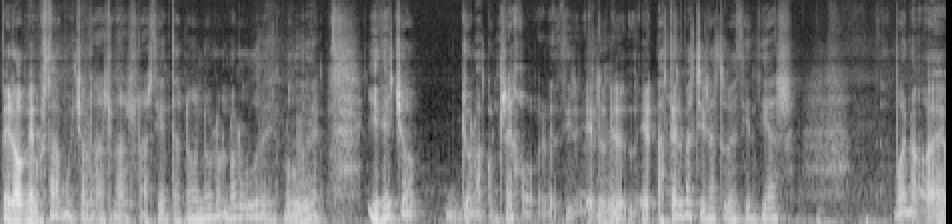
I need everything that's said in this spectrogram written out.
pero me gustaban mucho las, las, las ciencias, no, no, no, lo dudé, no lo dudé. Y de hecho, yo lo aconsejo, es decir, el, hacer el bachillerato de ciencias bueno, eh,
